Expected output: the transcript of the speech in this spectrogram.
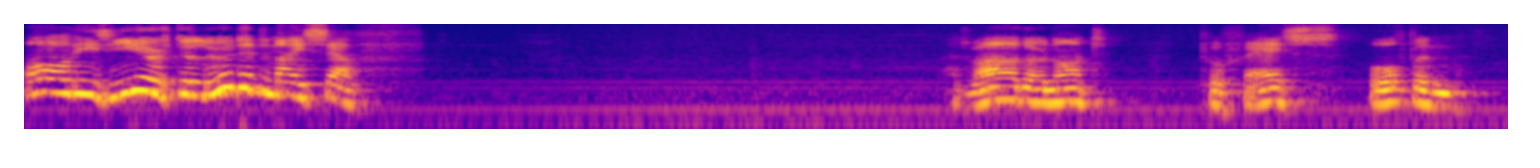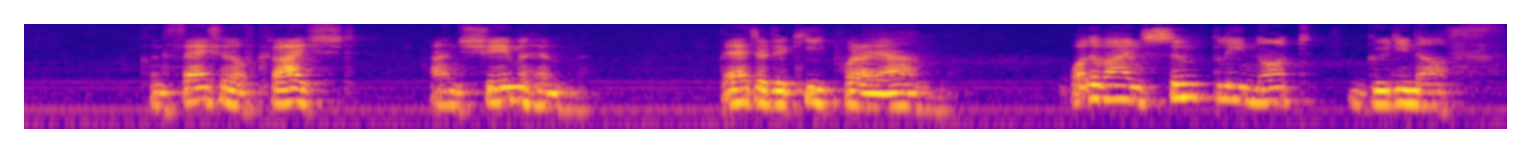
all these years deluded myself? I'd rather not profess open confession of Christ and shame him. Better to keep where I am. What if I'm simply not good enough?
